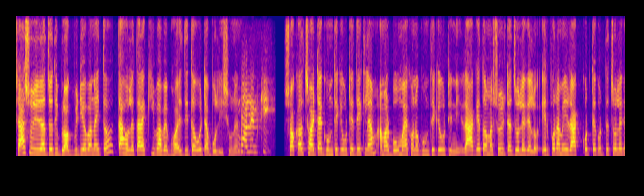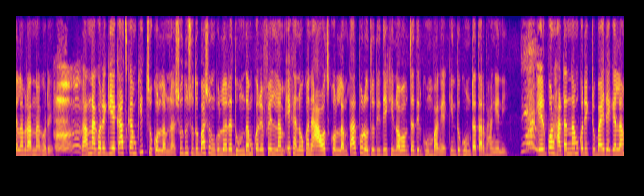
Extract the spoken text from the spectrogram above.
শাশুড়িরা যদি ব্লগ ভিডিও বানাইতো তাহলে তারা কীভাবে ভয়েস দিত ওইটা বলি শুনেন। সকাল ছয়টায় ঘুম থেকে উঠে দেখলাম আমার বৌমা এখনও ঘুম থেকে উঠেনি। রাগে তো আমার শরীরটা জ্বলে গেল। এরপর আমি রাগ করতে করতে চলে গেলাম রান্নাঘরে। রান্নাঘরে গিয়ে কাজ কাম কিচ্ছু করলাম না। শুধু শুধু বাসনগুলোরে ধুমধাম করে ফেললাম এখানে ওখানে আওয়াজ করলাম। তারপরও যদি দেখি নবাবজাদির ঘুম ভাঙে কিন্তু ঘুমটা তার ভাঙেনি। এরপর হাঁটার নাম করে একটু বাইরে গেলাম,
